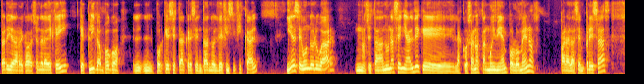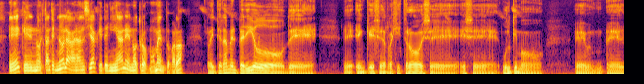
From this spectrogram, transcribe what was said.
pérdida de recaudación de la DGI, que explica un poco por qué se está acrecentando el déficit fiscal. Y en segundo lugar, nos está dando una señal de que las cosas no están muy bien, por lo menos para las empresas eh, que no están teniendo la ganancia que tenían en otros momentos, ¿verdad? Reiterame el periodo de eh, en que se registró ese, ese último eh,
